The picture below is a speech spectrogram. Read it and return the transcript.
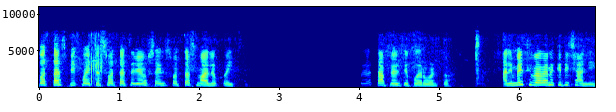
स्वतःच पिकवायचं स्वतःचा व्यवसाय स्वतःच मालक व्हायचं. तरच आपल्याला ते परवडतं. आणि मेथी बघा ना किती छान आहे.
